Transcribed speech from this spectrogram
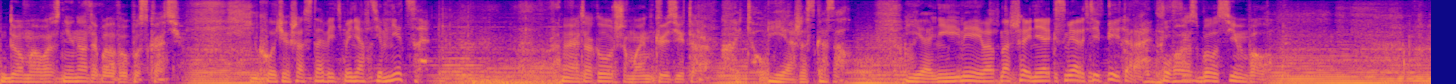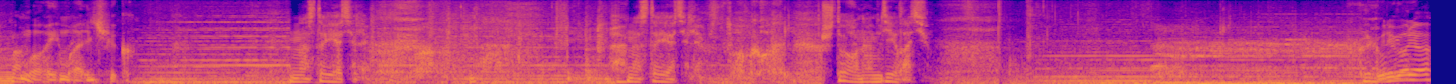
Дома вас не надо было выпускать. Хочешь оставить меня в темнице? Это к лучшему, Инквизитор. Я же сказал, я не имею отношения к смерти Питера. У вас был символ. Мой мальчик. Настоятель. Настоятель. Что нам делать? Григория,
